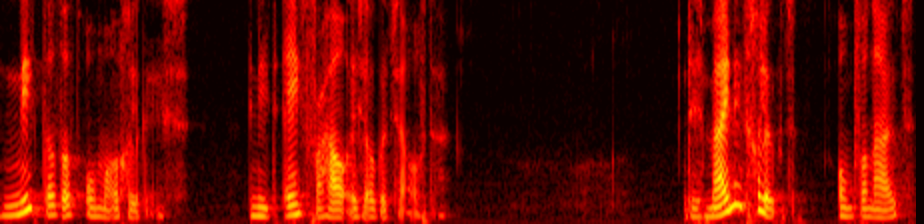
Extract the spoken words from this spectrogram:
niet dat dat onmogelijk is. Niet één verhaal is ook hetzelfde. Het is mij niet gelukt om vanuit,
